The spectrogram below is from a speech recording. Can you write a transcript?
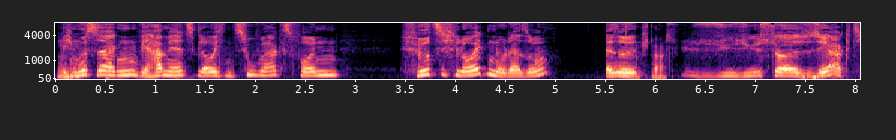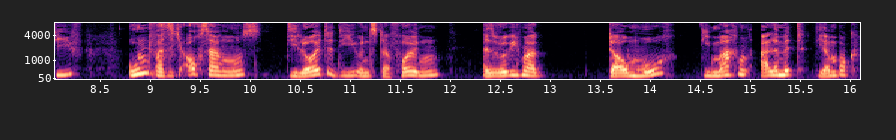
Ich muss sagen, wir haben jetzt, glaube ich, einen Zuwachs von 40 Leuten oder so. Also Ja, sie, sie ist da sehr aktiv. Und was ich auch sagen muss, die Leute, die uns da folgen, also wirklich mal Daumen hoch, die machen alle mit, die haben Bock.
